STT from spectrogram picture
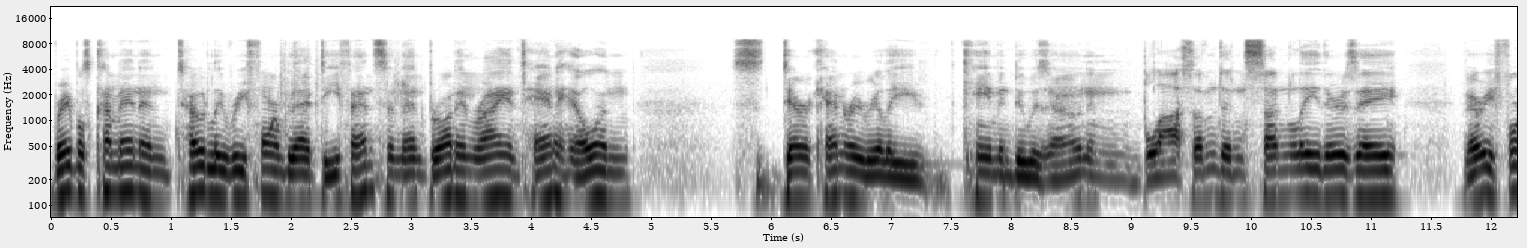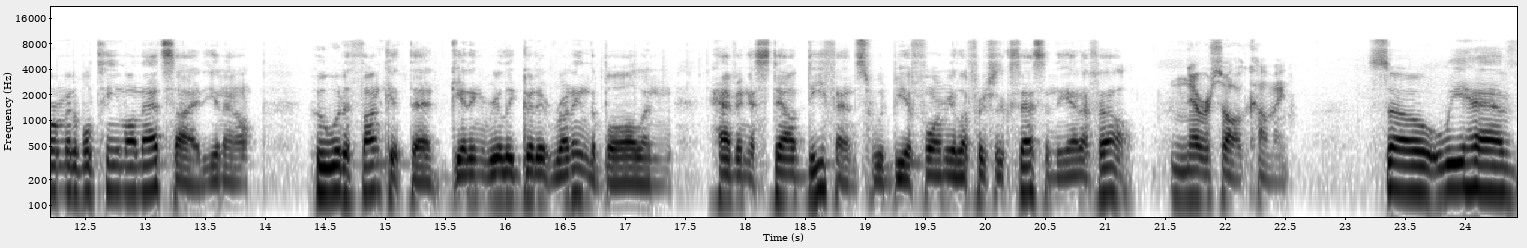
Vrabel's come in and totally reformed that defense and then brought in Ryan Tannehill and Derrick Henry really came into his own and blossomed and suddenly there's a very formidable team on that side, you know. Who would have thunk it that getting really good at running the ball and having a stout defense would be a formula for success in the NFL? Never saw it coming. So we have,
